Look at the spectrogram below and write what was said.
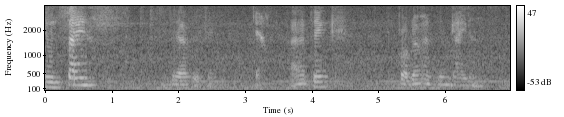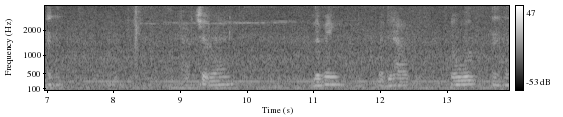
inside they are voting. Yeah. And I think the problem has been guidance. You have children living, but they have no work Mhm.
